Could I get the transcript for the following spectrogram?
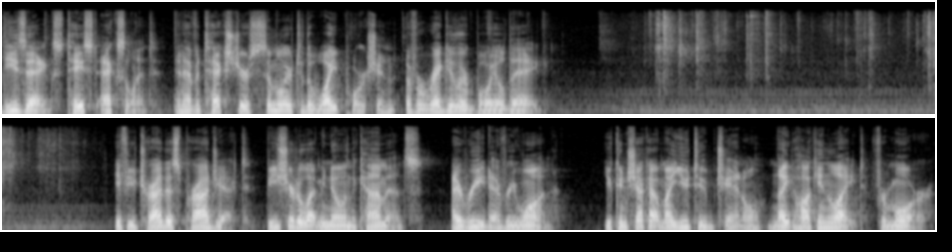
These eggs taste excellent and have a texture similar to the white portion of a regular boiled egg. If you try this project, be sure to let me know in the comments. I read every one. You can check out my YouTube channel, Nighthawk in Light, for more.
